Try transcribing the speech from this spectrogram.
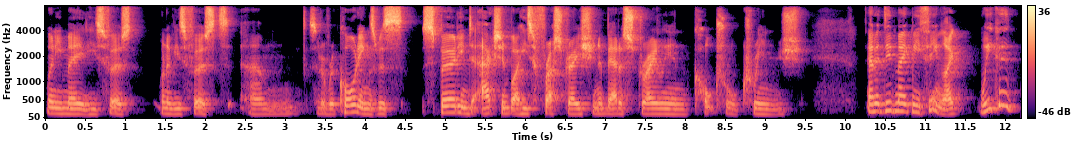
when he made his first one of his first um, sort of recordings was spurred into action by his frustration about Australian cultural cringe. And it did make me think like we could,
